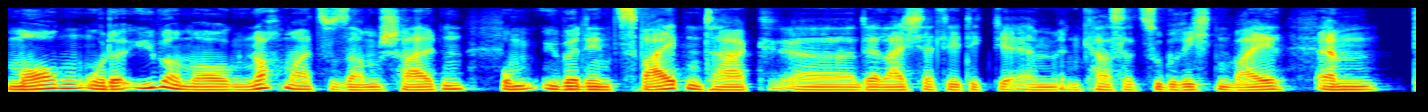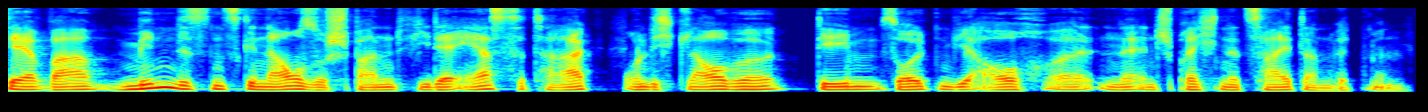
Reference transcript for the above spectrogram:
morgen oder übermorgen nochmal zusammenschalten, um über den zweiten Tag der Leichtathletik-DM in Kassel zu berichten, weil ähm, der war mindestens genauso spannend wie der erste Tag und ich glaube, dem sollten wir auch eine entsprechende Zeit dann widmen.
